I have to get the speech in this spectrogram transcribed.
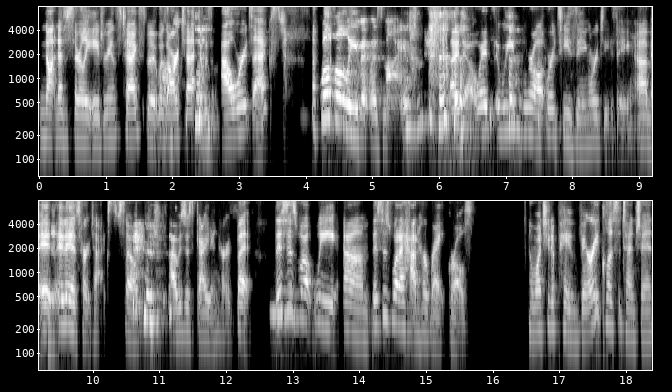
not necessarily Adrian's text, but it was our text. It was our text. we'll believe it was mine. I know it's we we're all we're teasing, we're teasing. Um, it, it is her text, so I was just guiding her. But this is what we um this is what I had her write, girls. I want you to pay very close attention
